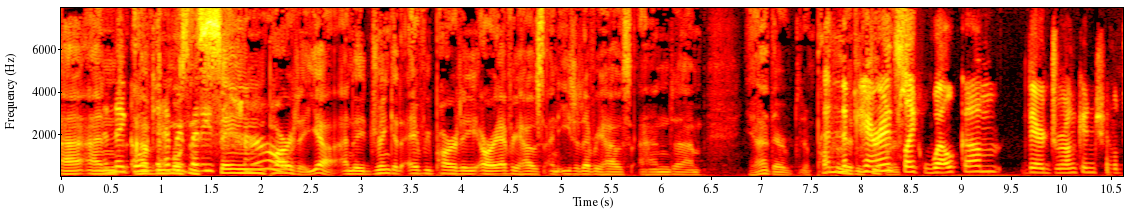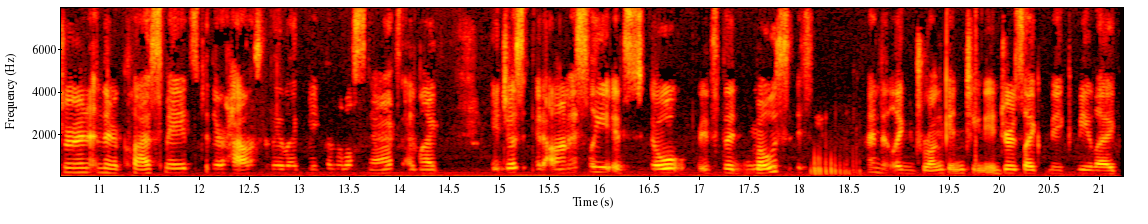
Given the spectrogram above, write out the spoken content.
Uh, and, And they go have to the most insane house. party. Yeah and they drink at every party or every house and eat at every house. And um, Yeah, they're, they're proper and the little parents troopers. like welcome their drunken children and their classmates to their house and they like make them little snacks. And like it just it honestly it's so it's the most it's the only time that like drunken teenagers like make me like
